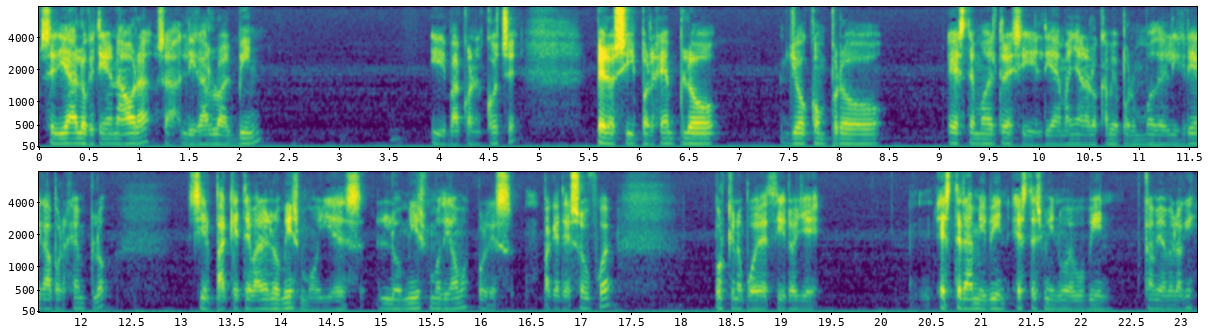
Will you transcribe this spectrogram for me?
sería lo que tienen ahora, o sea, ligarlo al BIN y va con el coche. Pero si, por ejemplo, yo compro este Model 3 y el día de mañana lo cambio por un Model Y, por ejemplo, si el paquete vale lo mismo y es lo mismo, digamos, porque es un paquete de software, porque no puedo decir, oye, este era mi BIN, este es mi nuevo BIN, cámbiamelo aquí.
